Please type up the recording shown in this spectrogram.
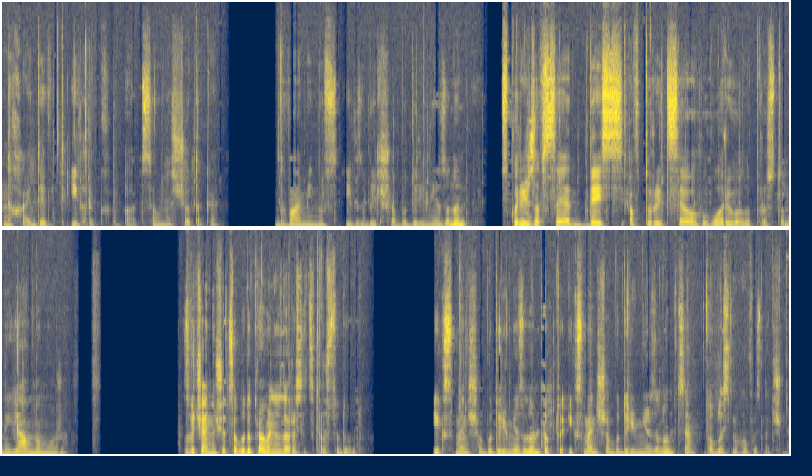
нехай 9y, а це у нас що таке? 2 мінус х більше або дорівнює за 0. Скоріш за все, десь автори це оговорювали, просто неявно може. Звичайно, що це буде правильно, зараз я це просто доведу. Х менше або дорівнює за 0, тобто х менше або дорівнює за 0 це область мого визначення.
